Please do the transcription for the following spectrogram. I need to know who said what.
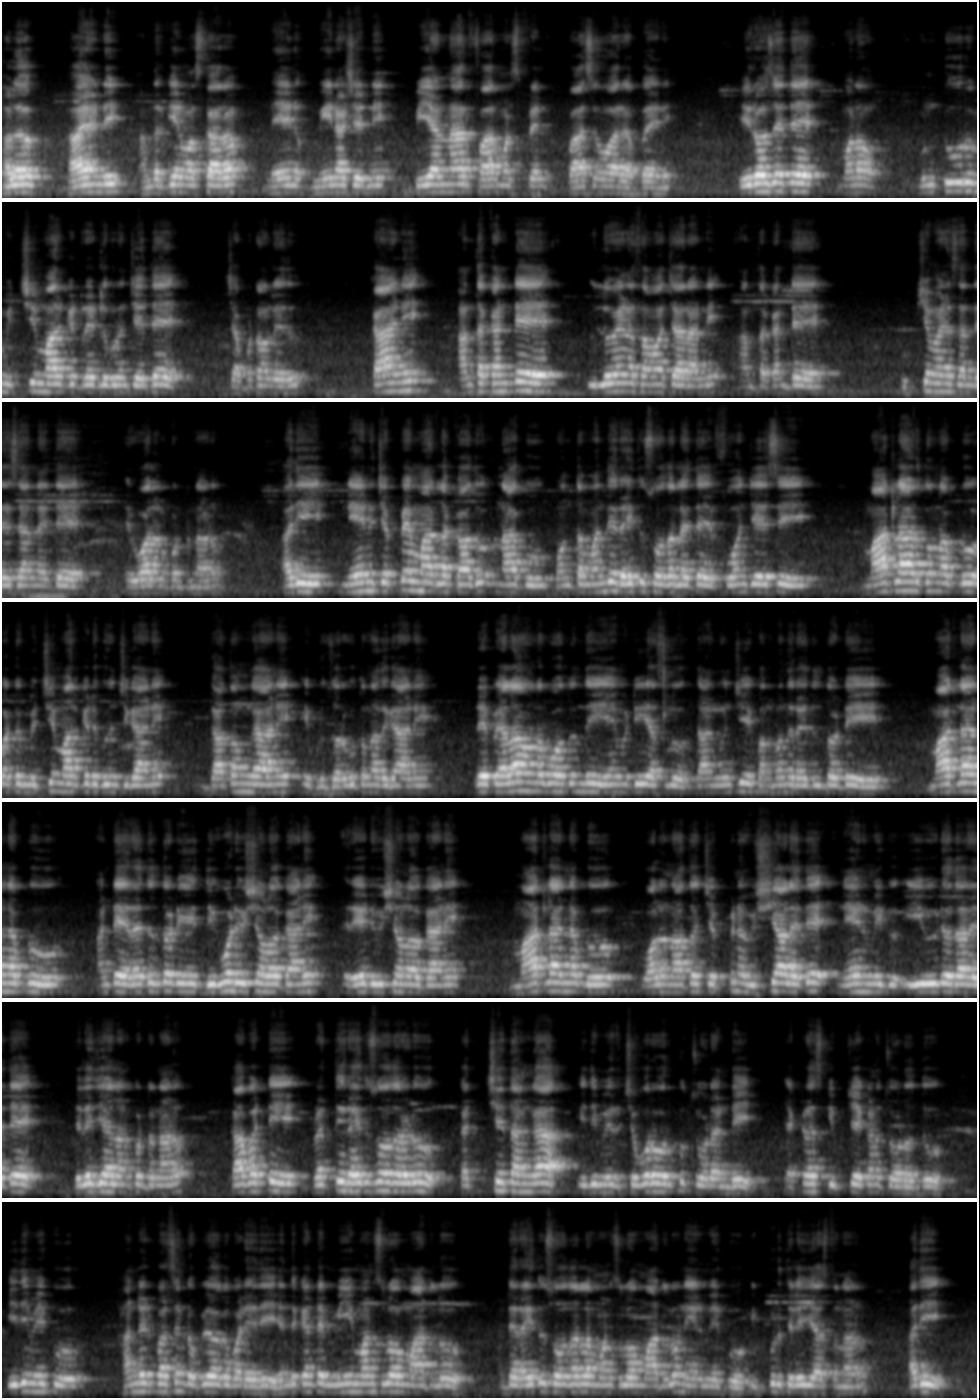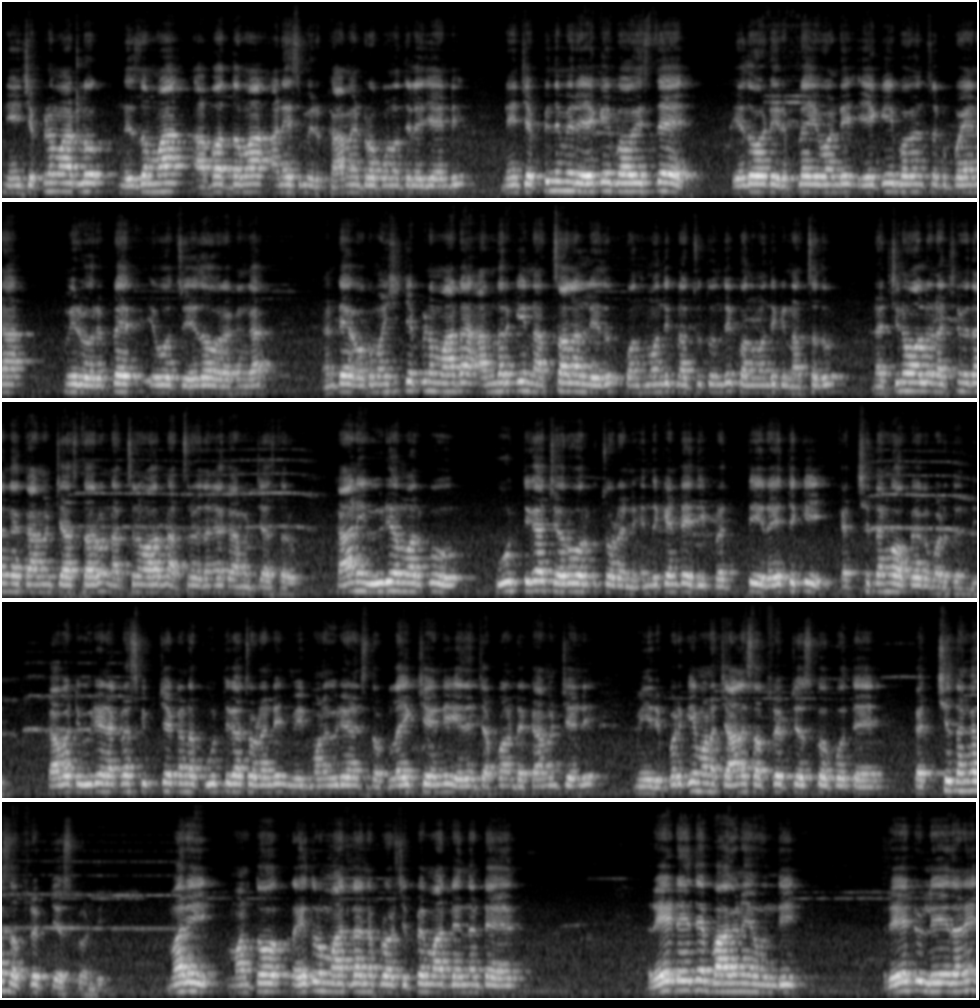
Speaker 1: Hello hi అండి. అందరికీ నమస్కారం. నేను మీనా షెడ్ని పిఎన్ఆర్ ఫార్మర్స్ ఫ్రెండ్ పాసం వారి అబ్బాయిని. ఈరోజైతే మనం గుంటూరు మిర్చి మార్కెట్ రేట్ల గురించి అయితే చెప్పటం లేదు. కానీ అంతకంటే విలువైన సమాచారాన్ని అంతకంటే ముఖ్యమైన సందేశాన్ని అయితే ఇవ్వాలనుకుంటున్నాను. అది నేను చెప్పే మాటలు కాదు నాకు కొంతమంది రైతు సోదరులు అయితే ఫోన్ చేసి మాట్లాడుతున్నప్పుడు అటు మిర్చి మార్కెట్ గురించి కానీ గతం కానీ ఇప్పుడు జరుగుతున్నది కానీ రేపు ఎలా ఉండబోతుంది ఏమిటి అసలు దాని గురించి కొంతమంది రైతులతోటి మాట్లాడినప్పుడు అంటే రైతులతోటి దిగుబడి విషయంలో కానీ రేటు విషయంలో కానీ మాట్లాడినప్పుడు వాళ్ళు నాతో చెప్పిన విషయాలైతే నేను మీకు ఈ వీడియో ద్వారా అయితే తెలియజేయాలనుకుంటున్నాను. కాబట్టి ప్రతి రైతు సోదరుడు ఖచ్చితంగా ఇది మీరు చివరి వరకు చూడండి. ఎక్కడ స్కిప్ చేయకుండా చూడొద్దు. ఇది మీకు హండ్రెడ్ పర్సెంట్ ఉపయోగపడేది. ఎందుకంటే మీ మనసులో మాటలు అంటే రైతు సోదరుల మనసులో మాటలు నేను మీకు ఇప్పుడు తెలియజేస్తున్నాను. అది నేను చెప్పిన మాటలు నిజమా అబద్ధమా అనేసి మీరు కామెంట్ రూపంలో తెలియజేయండి. నేను చెప్పింది మీరు ఏకీభవిస్తే ఏదో ఒకటి రిప్లై ఇవ్వండి. ఏకీభవించకపోయినా మీరు రిప్లై ఇవ్వచ్చు ఏదో ఒక రకంగా. అంటే ఒక మనిషి చెప్పిన మాట అందరికీ నచ్చాలని లేదు. కొంతమందికి నచ్చుతుంది కొంతమందికి నచ్చదు. నచ్చిన వాళ్ళు నచ్చిన విధంగా కామెంట్ చేస్తారు నచ్చిన వారు నచ్చిన విధంగా కామెంట్ చేస్తారు. కానీ వీడియో వరకు పూర్తిగా చివరి వరకు చూడండి. ఎందుకంటే ఇది ప్రతి రైతుకి ఖచ్చితంగా ఉపయోగపడుతుంది. కాబట్టి వీడియోని ఎక్కడ స్కిప్ చేయకుండా పూర్తిగా చూడండి. మీకు మన వీడియో నచ్చితే ఒక లైక్ చేయండి ఏదైనా చెప్పాలంటే కామెంట్ చేయండి. మీరు ఇప్పటికీ మన ఛానల్ సబ్స్క్రైబ్ చేసుకోకపోతే ఖచ్చితంగా సబ్స్క్రైబ్ చేసుకోండి. మరి మనతో రైతులు మాట్లాడినప్పుడు వాడు చెప్పే మాటలు ఏంటంటే రేట్ అయితే బాగానే ఉంది. రేటు లేదని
